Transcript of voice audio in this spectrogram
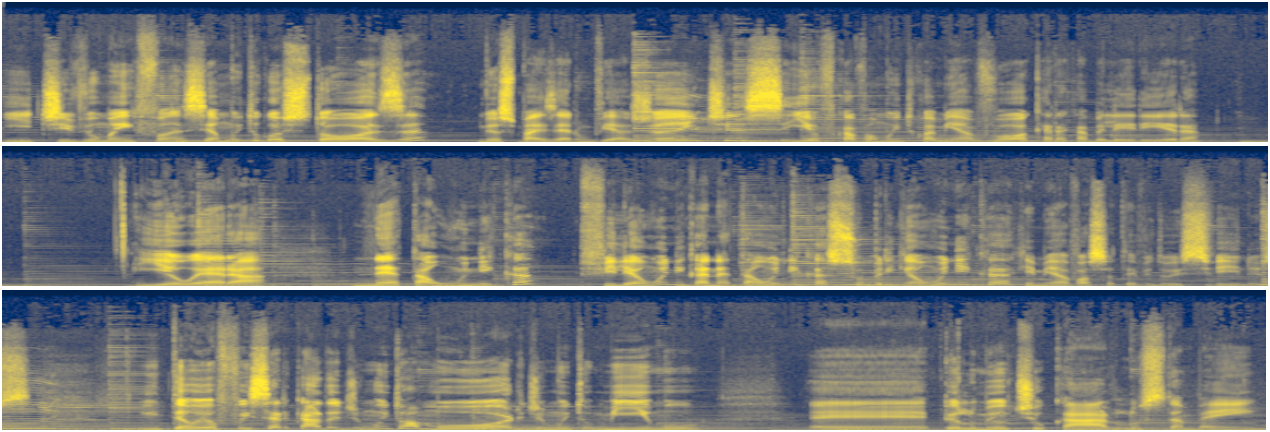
e tive uma infância muito gostosa. Meus pais eram viajantes e eu ficava muito com a minha avó, que era cabeleireira. E eu era neta única, filha única, neta única, sobrinha única, que minha avó só teve dois filhos. Então eu fui cercada de muito amor, de muito mimo, é, pelo meu tio Carlos também,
